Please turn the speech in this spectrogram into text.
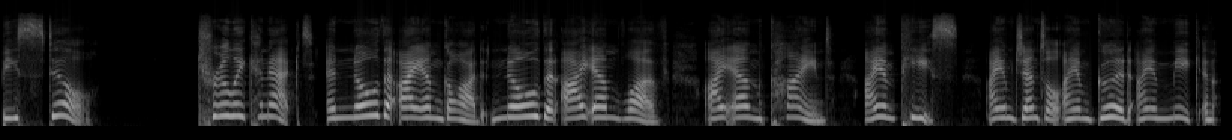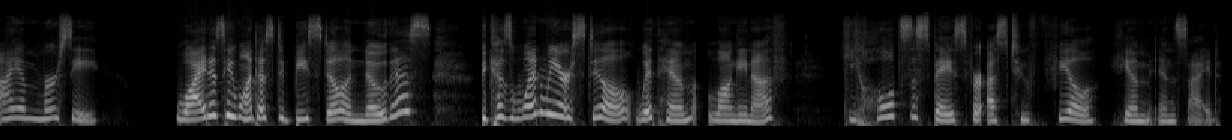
Be still. Truly connect and know that I am God. Know that I am love. I am kind. I am peace. I am gentle. I am good. I am meek. And I am mercy. Why does he want us to be still and know this? Because when we are still with Him long enough, He holds the space for us to feel Him inside.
